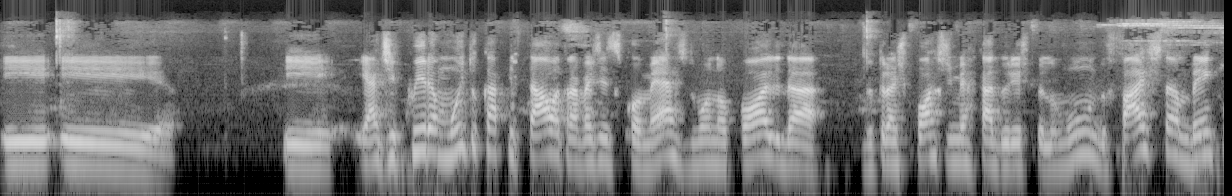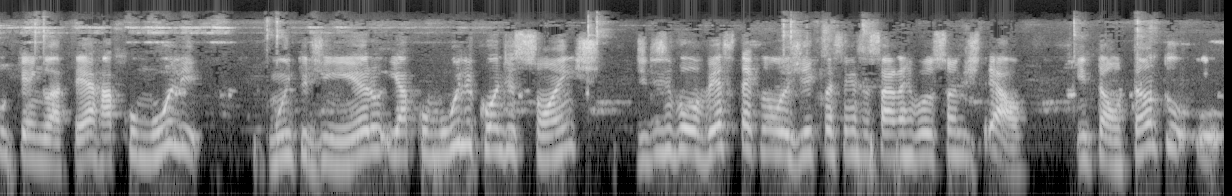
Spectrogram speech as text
e, e, e, e adquira muito capital através desse comércio, do monopólio da, do transporte de mercadorias pelo mundo, faz também com que a Inglaterra acumule muito dinheiro e acumule condições de desenvolver essa tecnologia que vai ser necessária na Revolução Industrial. Então, tanto o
